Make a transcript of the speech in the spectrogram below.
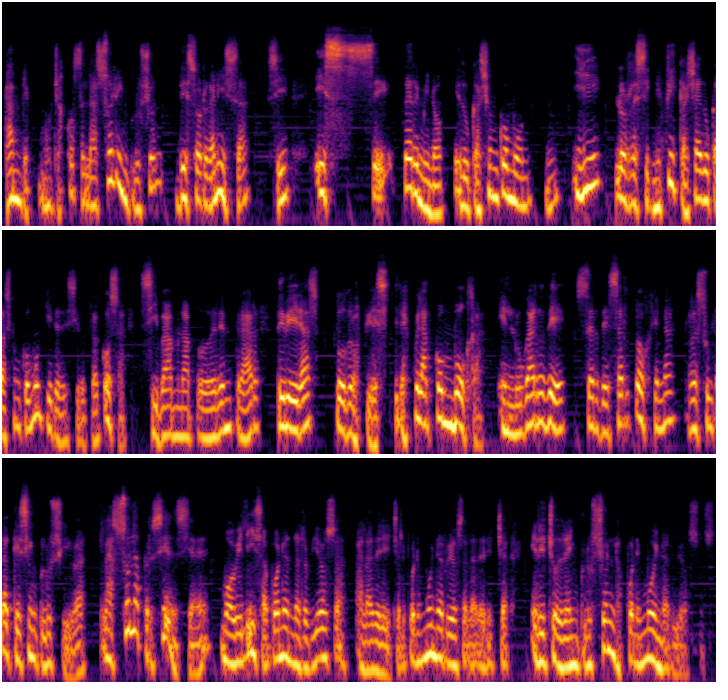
cambia muchas cosas. La sola inclusión desorganiza ¿sí? ese término educación común y lo resignifica. Ya educación común quiere decir otra cosa. Si van a poder entrar de veras todos los pies. La escuela convoca en lugar de ser desertógena, resulta que es inclusiva. La sola presencia ¿eh? moviliza, pone nerviosa a la derecha, le pone muy nerviosa a la derecha. El hecho de la inclusión los pone muy nerviosos.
